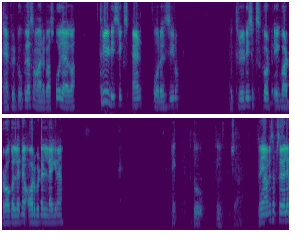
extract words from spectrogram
एफ़ टू प्लस हमारे पास हो जाएगा। Three D six and four S zero तो थ्री डी सिक्स को एक बार ड्रॉ कर लेते हैं ऑर्बिटल डायग्राम एक, दो, तीन, चार। तो यहाँ पे सबसे पहले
